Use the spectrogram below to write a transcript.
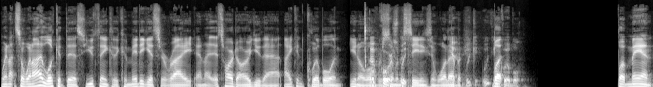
When I, so when I look at this, you think the committee gets it right, and I, it's hard to argue that. I can quibble and you know over course, some of the seedings and Yeah, whatever. we can, we can But- quibble. But man,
